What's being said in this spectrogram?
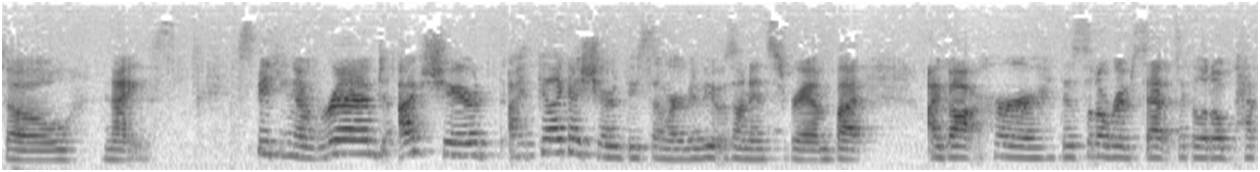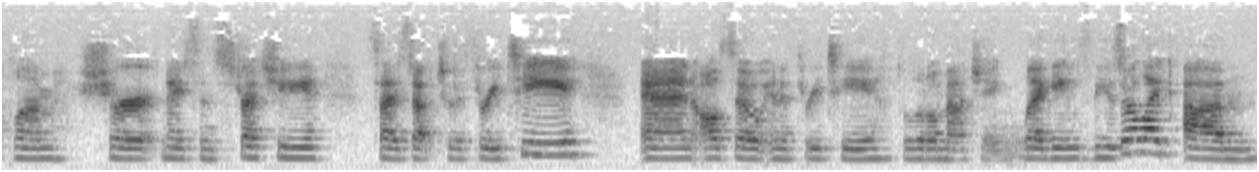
so nice. Speaking of ribbed, I've shared, I feel like I shared these somewhere, maybe it was on Instagram, but I got her this little rib set. It's like a little peplum shirt, nice and stretchy, sized up to a 3T, and also in a 3T, the little matching leggings. These are like um,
